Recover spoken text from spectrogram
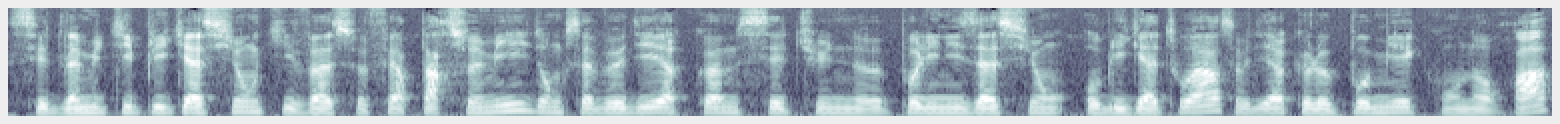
c'est de la multiplication qui va se faire par semis, donc ça veut dire comme c'est une pollinisation obligatoire, ça veut dire que le pommier qu'on aura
